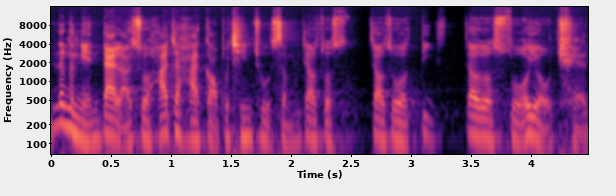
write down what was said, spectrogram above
那个年代来说，他就还搞不清楚什么叫做叫做地叫做所有权，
